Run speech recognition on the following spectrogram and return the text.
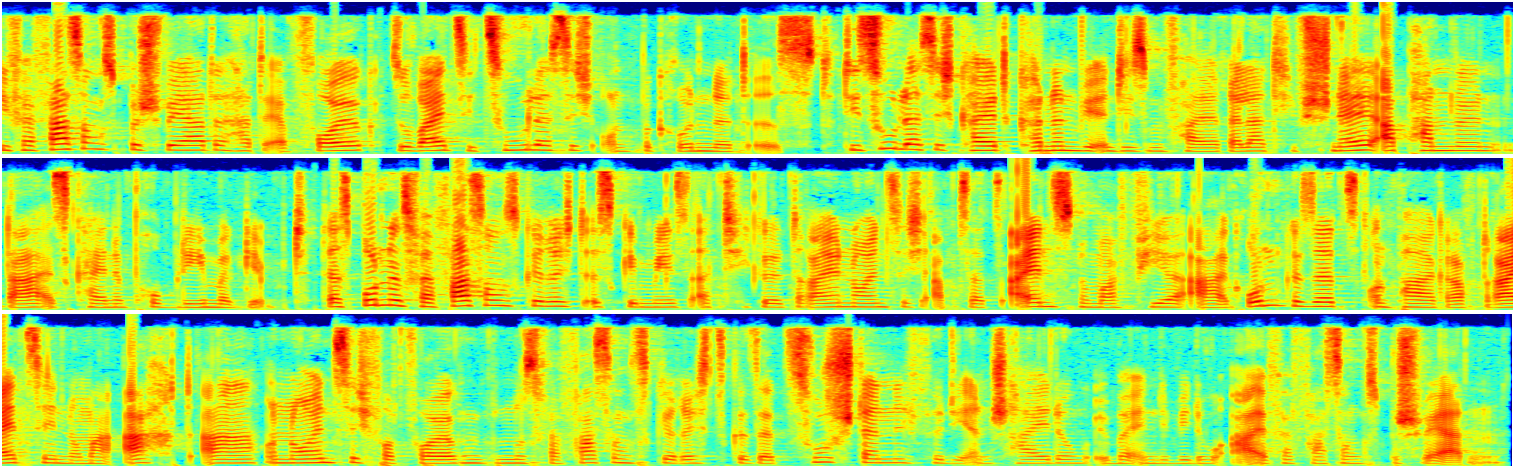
Die Verfassungsbeschwerde hatte Erfolg, soweit sie zulässig und begründet ist. Die Zulässigkeit können wir in diesem Fall relativ schnell abhandeln, da es keine Probleme gibt. Das Bundesverfassungsgericht ist gemäß Artikel 93 Absatz 1 Nummer 4a Grundgesetz und Paragraph 13 Nummer 8a und 90 fortfolgend Bundesverfassungsgerichtsgesetz zuständig für die Entscheidung über Individualverfassungsbeschwerden.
